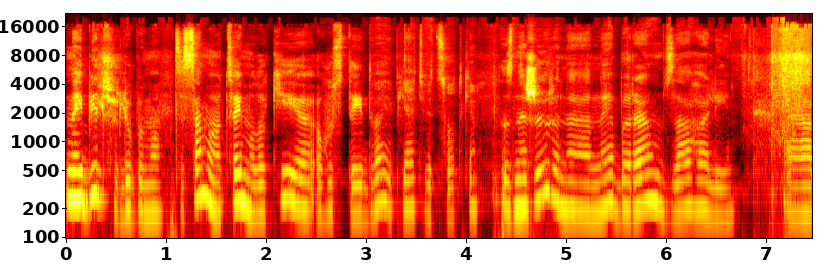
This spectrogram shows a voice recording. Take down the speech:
найбільше любимо. Це саме оцей молокі густий, 2,5%. Знежирене не беремо взагалі. Е,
